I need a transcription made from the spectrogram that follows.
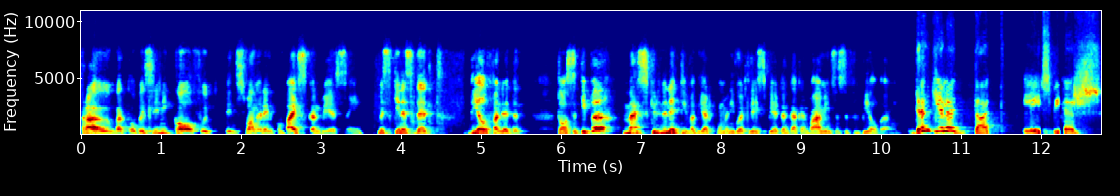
vrou wat obviously nie kaalvoet en swanger en kombuis kan wees nie. Miskien is dit deel van dit. dit Daar's 'n tipe masculinity wat deurkom in die woord lesbier dink ek in baie mense se verbeelding. Dink julle dat lesbiers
